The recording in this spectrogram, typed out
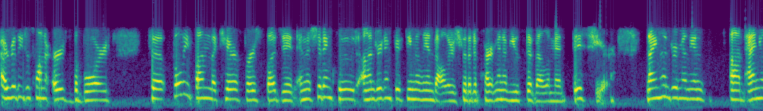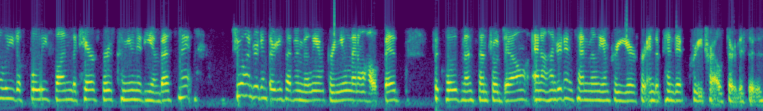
I really just want to urge the board to fully fund the Care First budget, and this should include $150 million for the Department of Youth Development this year, 900 million um, annually to fully fund the Care First community investment, 237 million for new mental health beds to close Men's Central Jail, and 110 million per year for independent pretrial services.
